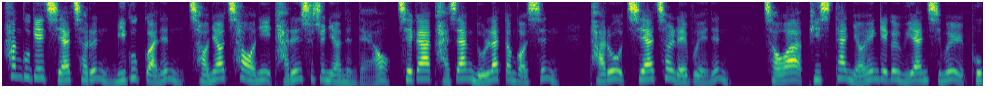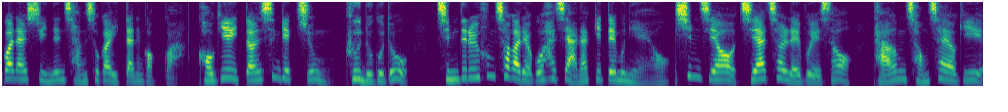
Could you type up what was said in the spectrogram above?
한국의 지하철은 미국과는 전혀 차원이 다른 수준이었는데요. 제가 가장 놀랐던 것은 바로 지하철 내부에는 저와 비슷한 여행객을 위한 짐을 보관할 수 있는 장소가 있다는 것과 거기에 있던 승객 중 그 누구도 짐들을 훔쳐가려고 하지 않았기 때문이에요. 심지어 지하철 내부에서 다음 정차역이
